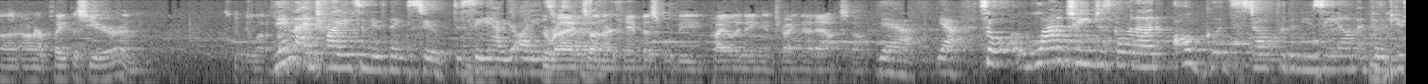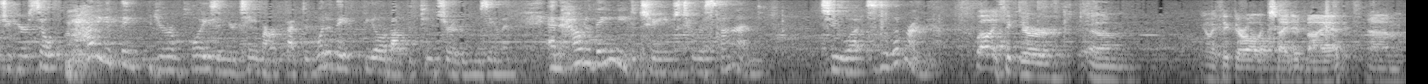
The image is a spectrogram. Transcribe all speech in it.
on, on our plate this year, and it's going to be a lot of fun. Yeah, and trying some new things too to see how your audience. The rides on our campus will be piloting and trying that out. So yeah, yeah. So a lot of changes going on. All good stuff for the museum and for the mm-hmm. future here. So how do you think your employees and your team are affected? What do they feel about the future of the museum, and, and how do they need to change to respond to uh, to deliver on that? Well, I think they're. Um, you know, I think they're all excited by it. Um,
